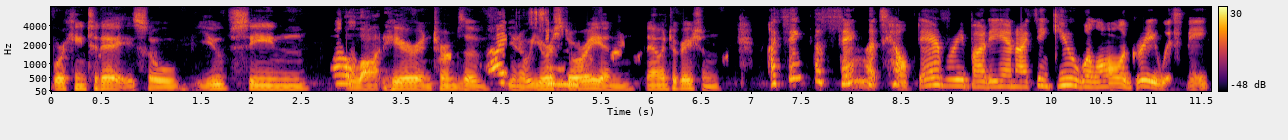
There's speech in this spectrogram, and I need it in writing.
working today? So you've seen well, a lot here in terms of I've you know your seen, story and now integration. I think the thing that's helped everybody, and I think you will all agree with me,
